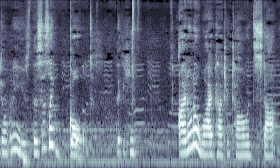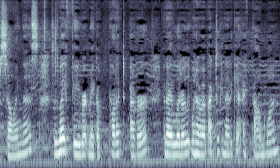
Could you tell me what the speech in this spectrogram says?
Don't want to use this is like gold that he I don't know why Patrick Ta would stop selling this. This is my favorite makeup product ever. And I literally, when I went back to Connecticut, I found one.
